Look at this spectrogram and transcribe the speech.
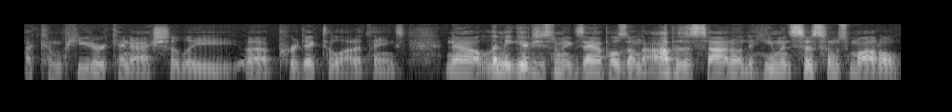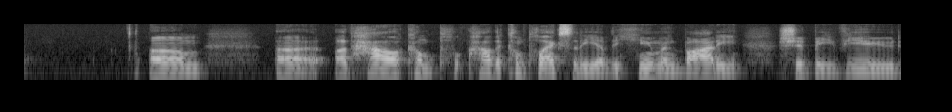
a computer can actually uh, predict a lot of things. Now, let me give you some examples on the opposite side on the human systems model. Um, uh, of how how the complexity of the human body should be viewed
